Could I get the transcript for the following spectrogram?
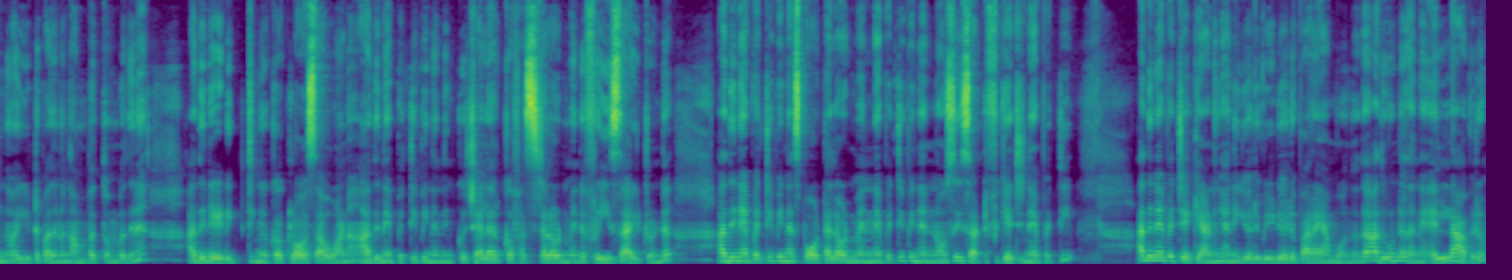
ഇന്ന് വൈകിട്ട് പതിനൊന്ന് അമ്പത്തൊമ്പതിന് അതിന്റെ എഡിറ്റിംഗ് ഒക്കെ ക്ലോസ് ആവുകയാണ് അതിനെപ്പറ്റി പിന്നെ നിങ്ങൾക്ക് ചിലർക്ക് ഫസ്റ്റ് അലോട്ട്മെന്റ് ഫ്രീസ് ആയിട്ടുണ്ട്. അതിനെപ്പറ്റി പിന്നെ സ്പോട്ട് അലോട്ട്മെന്റിനെ പറ്റി പിന്നെ എൻ ഒ സി സർട്ടിഫിക്കറ്റിനെ പറ്റി അതിനെപ്പറ്റിയൊക്കെയാണ് ഞാൻ ഈ ഒരു വീഡിയോയിൽ പറയാൻ പോകുന്നത്. അതുകൊണ്ട് തന്നെ എല്ലാവരും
